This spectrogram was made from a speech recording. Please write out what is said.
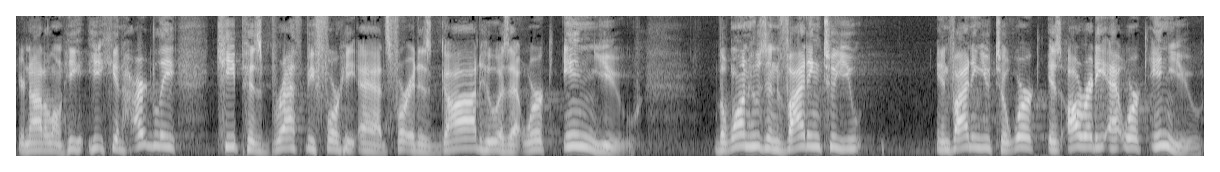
you're not alone. He, he can hardly keep his breath before he adds, for it is God who is at work in you. The one who's inviting to you inviting you to work is already at work in you.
